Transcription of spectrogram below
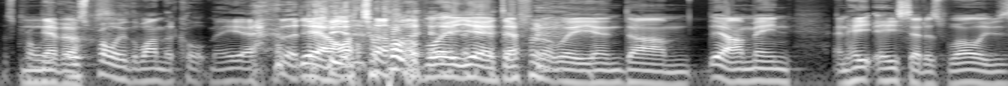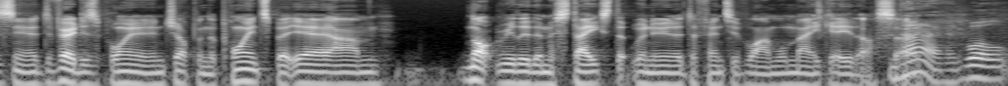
It's probably, Never. It was probably the one that caught me. Yeah. yeah, oh, probably yeah, definitely. And um, yeah, I mean, and he, he said as well he was you know very disappointed in dropping the points, but yeah, um, not really the mistakes that Woonona defensive line will make either. So No, well,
